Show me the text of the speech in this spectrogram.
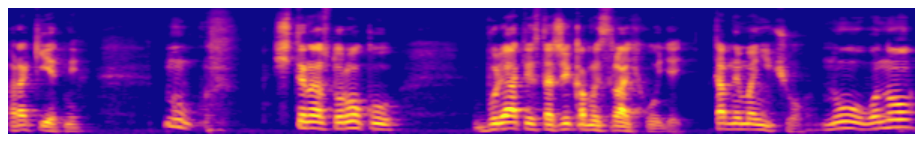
ракетних, ну, з 2014 року буряти з таджиками срать ходять. Там нема нічого. Ну, воно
